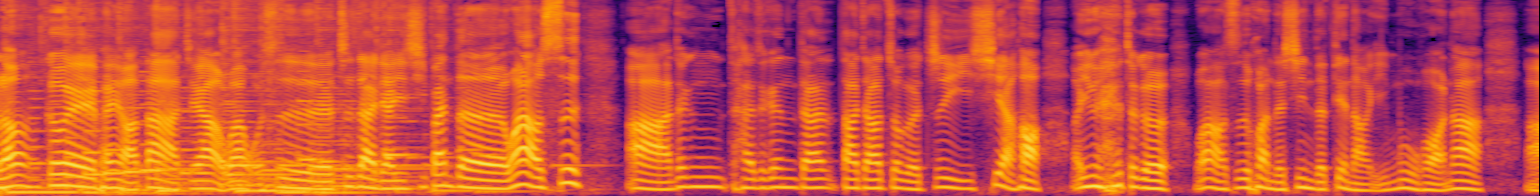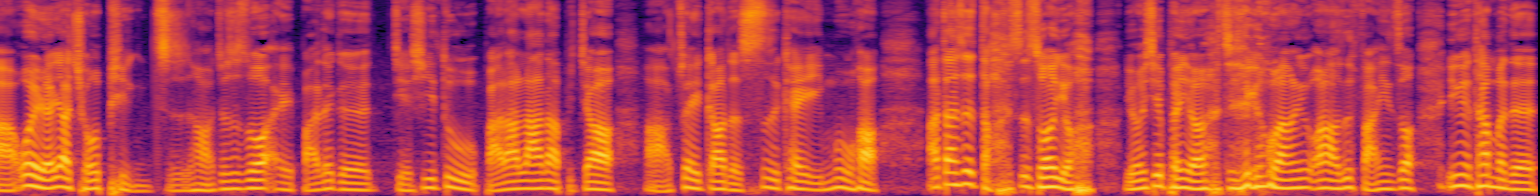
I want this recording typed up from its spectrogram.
Hello，各位朋友，大家好，我是自在聊习班的王老师。啊，跟还是跟大大家做个质疑一下哈。啊，因为这个王老师换了新的电脑荧幕哈，那啊为了要求品质哈，就是说哎把这个解析度把它拉到比较啊最高的四 K 荧幕哈。啊，但是导致说有 有一些朋友直接跟王王老师反映说，因为他们的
